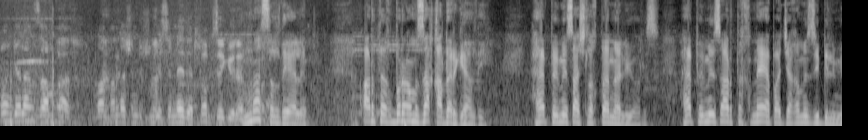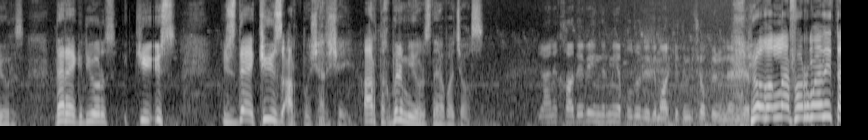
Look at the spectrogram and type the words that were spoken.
Son gelen zamlar vatandaşın düşüncesi nedir? Nasıl diyelim? Artık buramıza kadar geldi. Hepimiz açlıktan ölüyoruz. Hepimiz artık ne yapacağımızı bilmiyoruz. Nereye gidiyoruz? 200 yüzde 200 artmış her şey. Artık bilmiyoruz ne yapacağız. yani KDV indirimi yapıldı dedi marketin birçok ürünlerinde. Yok Allah formalite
